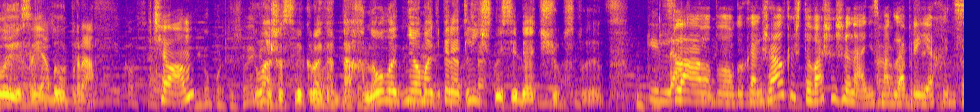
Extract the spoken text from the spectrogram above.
Луиса, я был прав. В чем? Ваша свекровь отдохнула днем, а теперь отлично себя чувствует. Слава богу, как жалко, что ваша жена не смогла приехать.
